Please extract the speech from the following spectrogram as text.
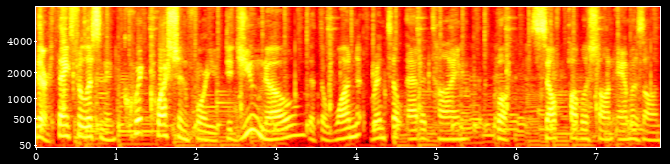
there, thanks for listening. Quick question for you. Did you know that the One Rental at a Time book, self published on Amazon,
